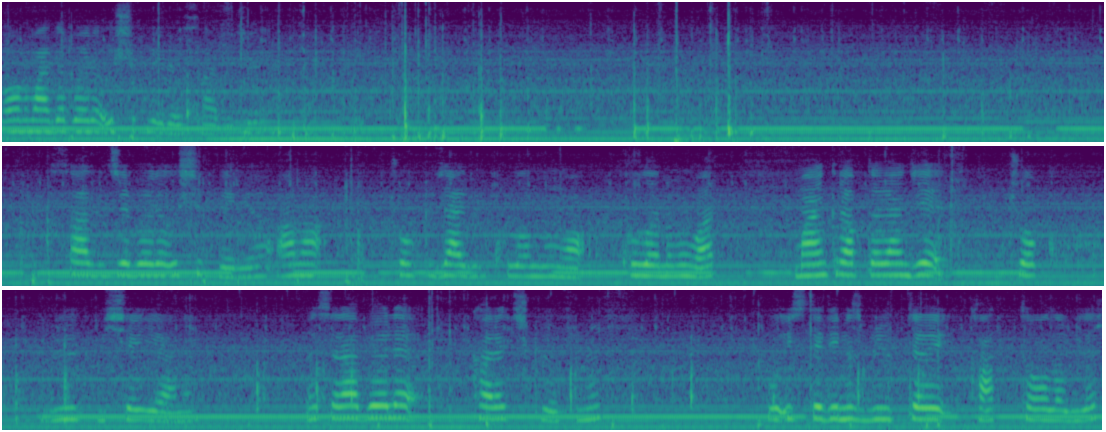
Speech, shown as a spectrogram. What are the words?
Normalde böyle ışık veriyor sadece. Sadece böyle ışık veriyor ama çok güzel bir kullanımı kullanımı var. Minecraft'ta bence çok büyük bir şey yani. Mesela böyle kare çıkıyorsunuz. Bu istediğiniz büyükte katta olabilir.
